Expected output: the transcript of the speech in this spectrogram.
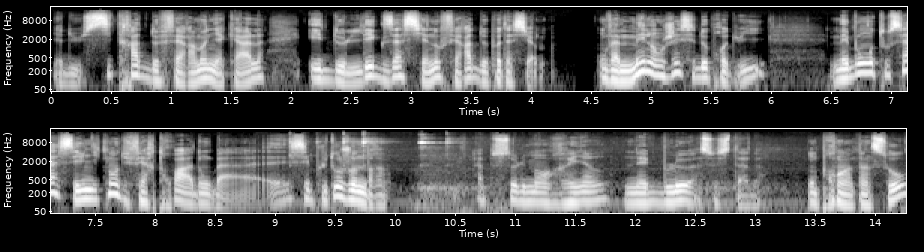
Il y a du citrate de fer ammoniacal et de l'hexacyanoferrate de potassium. On va mélanger ces deux produits, mais bon, tout ça c'est uniquement du fer 3, donc bah, c'est plutôt jaune-brun. Absolument rien n'est bleu à ce stade. On prend un pinceau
